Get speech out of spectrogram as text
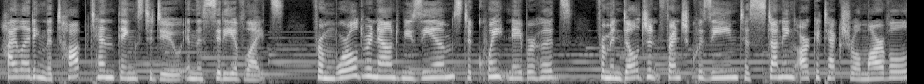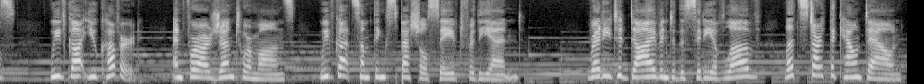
highlighting the top 10 things to do in the City of Lights. From world-renowned museums to quaint neighborhoods, from indulgent French cuisine to stunning architectural marvels, we've got you covered. And for our jeune tourments, we've got something special saved for the end. Ready to dive into the City of Love? Let's start the countdown.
